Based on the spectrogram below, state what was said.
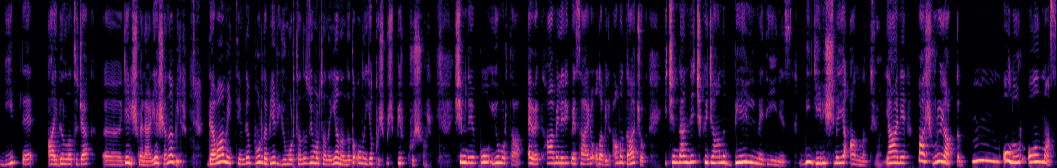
deyip de aydınlatacak e, gelişmeler yaşanabilir. Devam ettiğimde burada bir yumurtanız, yumurtanın yanında da ona yapışmış bir kuş var. Şimdi bu yumurta evet hamilelik vesaire olabilir ama daha çok içinden ne çıkacağını bilmediğiniz bir gelişmeyi anlatıyor. Yani başvuru yaptım. Hmm, olur olmaz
